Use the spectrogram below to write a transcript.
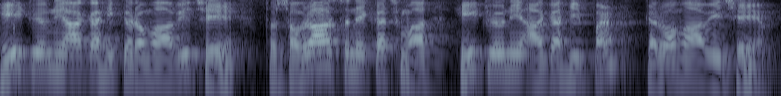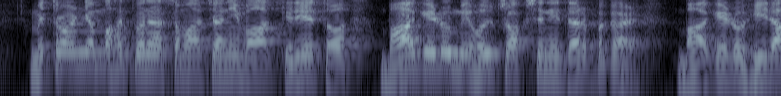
હીટવેવની આગાહી કરવામાં આવી છે. તો સૌરાષ્ટ્ર અને કચ્છમાં હીટવેવની આગાહી પણ કરવામાં આવી છે. મિત્રો, અન્ય મહત્વના સમાચારની વાત કરીએ તો ભાગેડુ મેહુલ ચોકસીની ધરપકડ. ભાગેડુ હીરા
